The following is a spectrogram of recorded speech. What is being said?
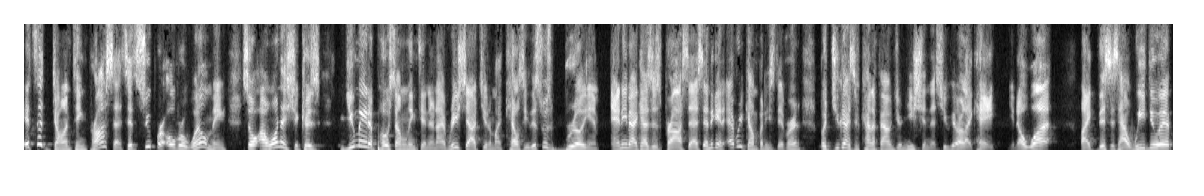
It's a daunting process. It's super overwhelming. So I want to because you made a post on LinkedIn and I reached out to you and I'm like, Kelsey, this was brilliant. AnnieMac has this process. And again, every company's different, but you guys have kind of found your niche in this. You are like, hey, you know what? Like this is how we do it.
